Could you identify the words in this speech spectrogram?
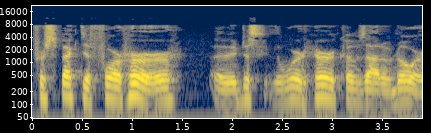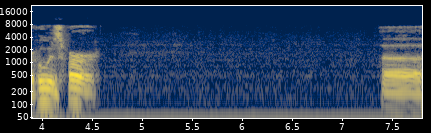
perspective for her. I mean, just the word "her" comes out of nowhere. Who is her? Uh,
